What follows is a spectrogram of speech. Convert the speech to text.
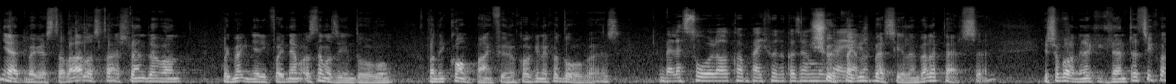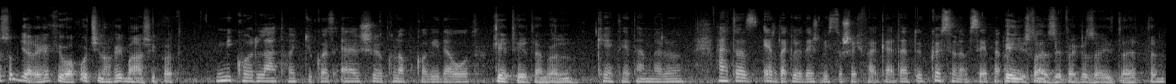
nyerd meg ezt a választást, rendben van, hogy megnyerik vagy nem, az nem az én dolgom. Van egy kampányfőnök, akinek a dolga ez. Beleszól a kampányfőnök az ön Sőt, meg is beszélem vele, persze. És ha valami nekik nem tetszik, azt mondom, gyerekek, jó, akkor csinálok egy másikat. Mikor láthatjuk az első klapka videót? Két héten belül. Két héten belül. Hát az érdeklődést biztos, hogy felkeltettük. Köszönöm szépen. Én is nagyon szépen közelít lehettem.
